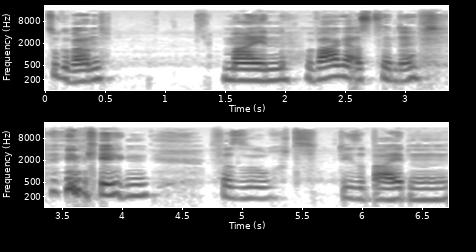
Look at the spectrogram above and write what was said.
zugewandt. Mein vage Aszendent hingegen versucht, diese beiden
